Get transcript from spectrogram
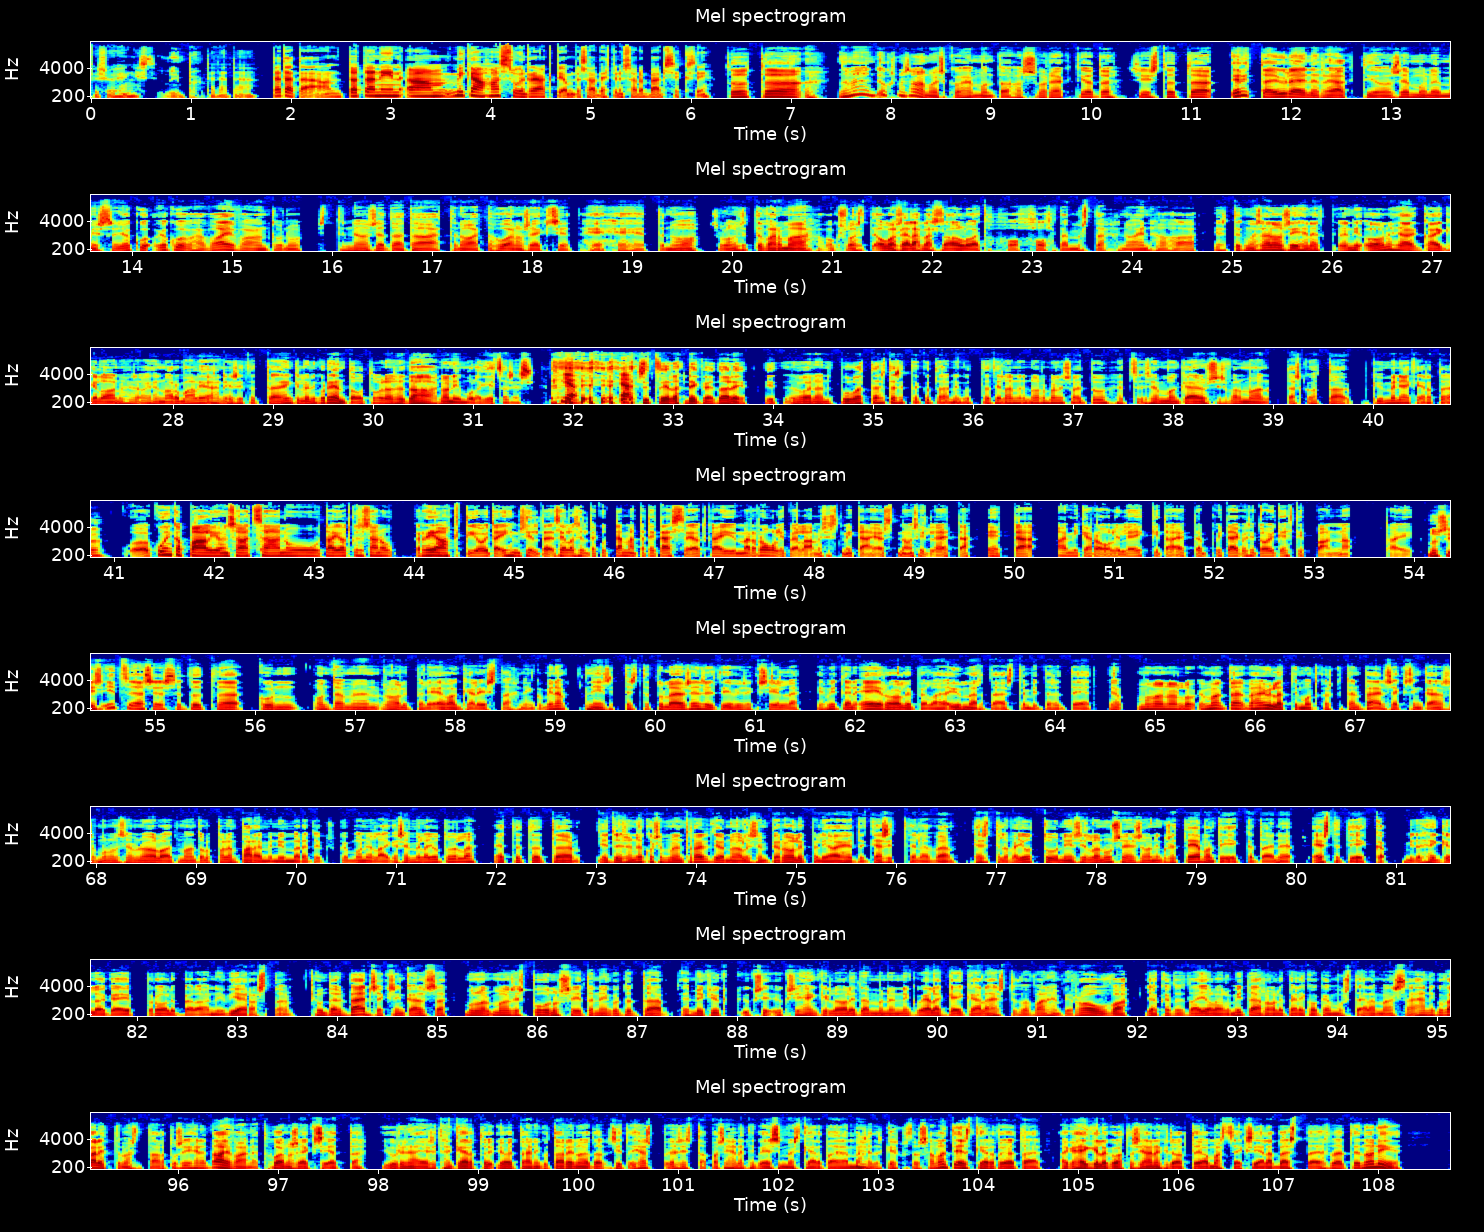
pysyy hengissä. Niinpä. Tätä tämä, tätä tämä on. Tota niin, um, mikä on hassuin reaktio, mitä sä oot tehty nyt saada bad sexiä? Tota, No mä en, onko mä saanut edes kauhean montaa hassua reaktiota. Siis tota, erittäin yleinen reaktio on semmoinen, missä joku, joku on vähän vaivaantunut. Sitten ne on sieltä, että, että no, että huono seksi, että he, he, että no, sulla on sitten varmaan, onko sulla sitten omassa elämässä ollut, että ho, ho, tämmöistä, no en, haha. Ja sitten kun mä sanon siihen, että niin on ja kaikilla on, se on ihan normaalia, niin sitten tämä henkilö niin kuin rentoutuu ja on se, että aha, no niin, mullekin itse asiassa. Ja, ja. sitten siinä on niin kuin, että no niin, voidaan nyt puhua tästä sitten, kun tämä, niin kuin, tämä tilanne normalisoituu että sen mä oon käynyt siis varmaan tässä kohtaa kymmeniä kertoja. Kuinka paljon sä oot saanut, tai jotkut sä saanut reaktioita ihmisiltä sellaisilta kuin tämä tai tässä, jotka ei ymmärrä roolipelaamisesta mitään, ja sitten on silleen, että, että ai mikä roolileikki, tai että pitääkö sitten oikeasti panna Tai... No siis itse asiassa, tota, kun on tämmöinen roolipeli evankelista, niin kuin minä, niin sitten, sitten tulee jo sensitiiviseksi sille, että miten ei-roolipelaaja ymmärtää sitten, mitä sä teet. Ja mulla on ollut, ja mä oon vähän yllätti mut, koska tämän Bad Sexin kanssa mulla on semmoinen olo, että mä oon tullut paljon paremmin ymmärretyksi kuin monilla aikaisemmilla jutuilla. Että, tota, että jos on joku semmoinen traditionaalisempi roolipeliaiheita käsittelevä, käsittelevä juttu, niin silloin usein se on niin kuin se tematiikka tai ne estetiikka, mitä henkilö, joka ei roolipelaa, niin vierastaa. Kun tämän Bad Sexin kanssa, mulla on, mä oon siis puhunut siitä, niin kuin tota, että yksi, yksi, yksi henkilö oli tämmöinen niin kuin eläkeikää lähestyvä vanhempi rouva, joka tota, ei ole ollut mitään roolipelikokemusta elämässä. Hän niin kuin välittömästi tarttui siihen, että aivan, että huono seksi, että juuri näin. Ja sitten hän kertoi joitain niin kuin tarinoita, siitä ihan, ja siis tapasi hänet niin kuin ensimmäistä kertaa elämässä mm. tässä keskustelussa. Saman tien kertoi jotain aika henkilökohtaisia anekdootteja omasta seksielämästä. Ja sitten, että no niin,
